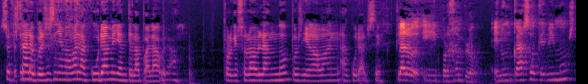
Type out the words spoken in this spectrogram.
Suelta, Claro, por eso se llamaba la cura mediante la palabra. Porque solo hablando, pues llegaban a curarse. Claro, y por ejemplo, en un caso que vimos,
